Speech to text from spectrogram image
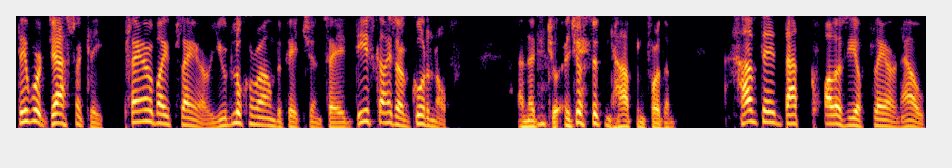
They were definitely player by player. You'd look around the pitch and say these guys are good enough, and it, ju- it just didn't happen for them. Have they that quality of player now?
